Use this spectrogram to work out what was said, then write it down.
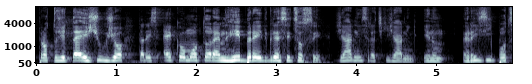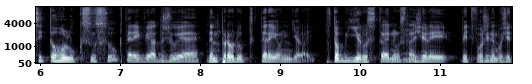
protože to je žužo, tady s ekomotorem, hybrid, kde si, co si. Žádný sračky, žádný, jenom rizí pocit toho luxusu, který vyjadřuje ten produkt, který oni dělají. V Top Gearu se to jednou snažili vytvořit, nebo že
